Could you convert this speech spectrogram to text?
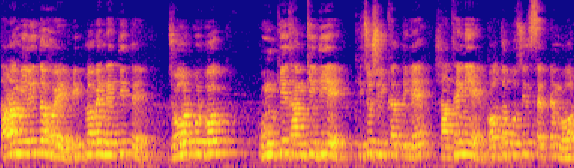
তারা মিলিত হয়ে বিপ্লবের নেতৃত্বে জোরপূর্বক হুমকি ধামকি দিয়ে কিছু শিক্ষার্থীকে সাথে নিয়ে গত পঁচিশ সেপ্টেম্বর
